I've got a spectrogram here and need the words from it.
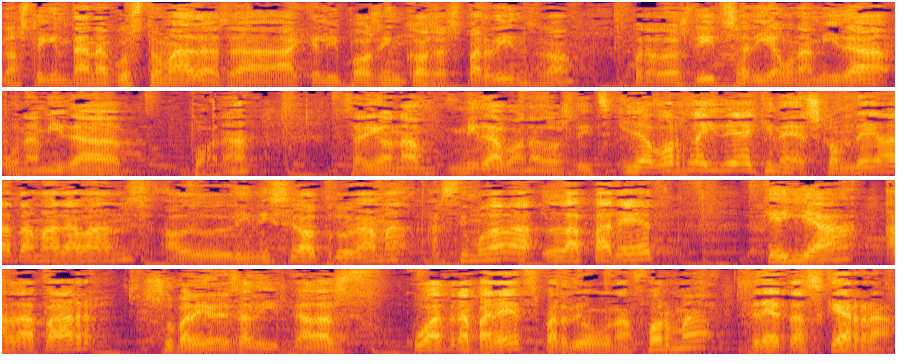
no estiguin tan acostumades a, a que li posin coses per dins, no? però dos dits seria una mida, una mida bona. Seria una mida bona, dos dits. I llavors la idea quina és? Com deia la Tamara abans, a l'inici del programa, estimular la, la paret que hi ha a la part superior, és a dir, de les quatre parets, per dir-ho d'alguna forma, dreta, esquerra,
